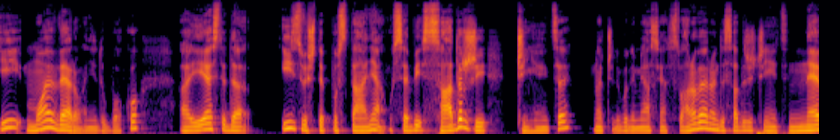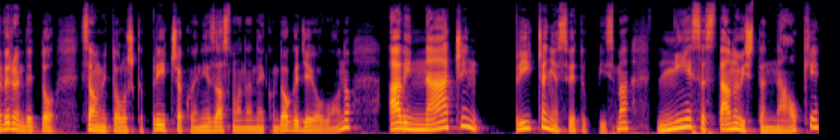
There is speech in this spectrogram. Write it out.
I moje verovanje duboko a, jeste da izvešte postanja u sebi sadrži činjenice, znači da budem jasan, ja stvarno verujem da sadrži činjenice, ne verujem da je to samo mitološka priča koja nije zasnovana na nekom događaju, ovo ono, ali način pričanja svetog pisma nije sa stanovišta nauke,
